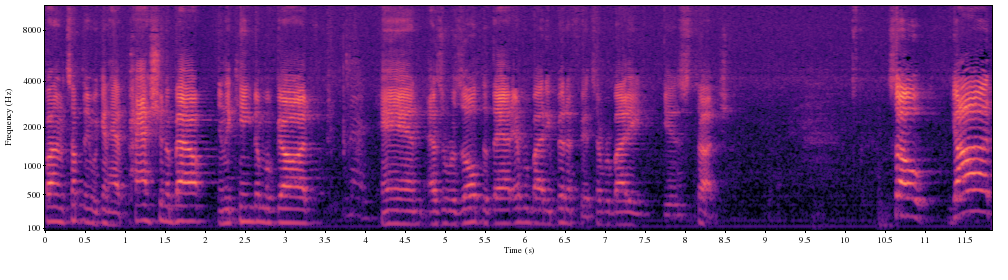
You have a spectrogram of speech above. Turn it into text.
find something we can have passion about in the kingdom of God. Amen. And as a result of that, everybody benefits, everybody is touched. So God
